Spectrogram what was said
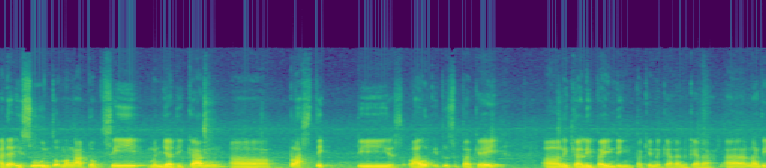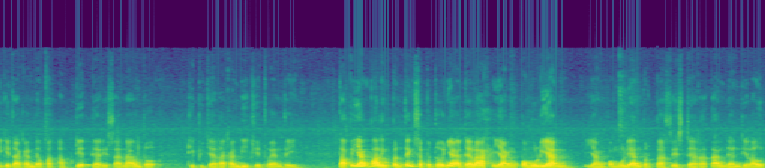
ada isu untuk mengadopsi menjadikan uh, plastik di laut itu sebagai uh, legally binding bagi negara-negara. Uh, nanti kita akan dapat update dari sana untuk dibicarakan di G20. Tapi yang paling penting sebetulnya adalah yang pemulihan, yang pemulihan berbasis daratan dan di laut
